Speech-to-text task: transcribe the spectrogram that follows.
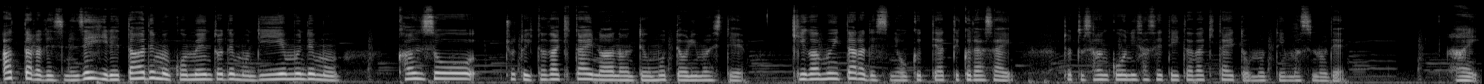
あったらですね、是非レターでもコメントでも DM でも感想をちょっといただきたいななんて思っておりまして、気が向いたらですね、送ってやってください。ちょっと参考にさせていただきたいと思っていますので。はい。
